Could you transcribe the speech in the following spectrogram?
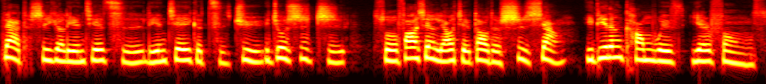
？That 是一个连接词，连接一个子句，也就是指所发现、了解到的事项。It didn't come with earphones。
